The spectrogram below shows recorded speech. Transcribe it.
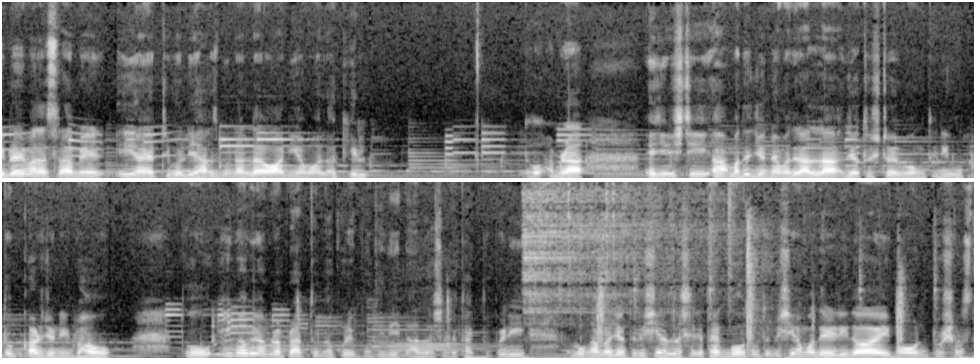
ইব্রাহিম আলাহ সালামের এই আয়াতটি বলি হাসবুন আল্লাহ আনিয়াম আকিল। তো আমরা এই জিনিসটি আমাদের জন্য আমাদের আল্লাহ যথেষ্ট এবং তিনি উত্তম কার্যনির্বাহক তো এইভাবে আমরা প্রার্থনা করে প্রতিদিন আল্লাহর সাথে থাকতে পারি এবং আমরা যত বেশি আল্লাহর সাথে থাকব, তত বেশি আমাদের হৃদয়, মন প্রশস্ত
